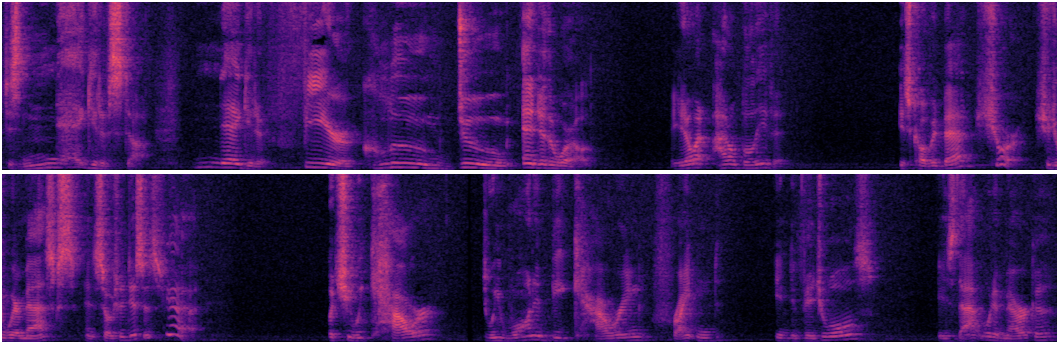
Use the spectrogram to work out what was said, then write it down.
just negative stuff, negative fear, gloom, doom, end of the world. You know what? I don't believe it. Is COVID bad? Sure. Should you wear masks and social distance? Yeah. But should we cower? Do we want to be cowering, frightened individuals? Is that what America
